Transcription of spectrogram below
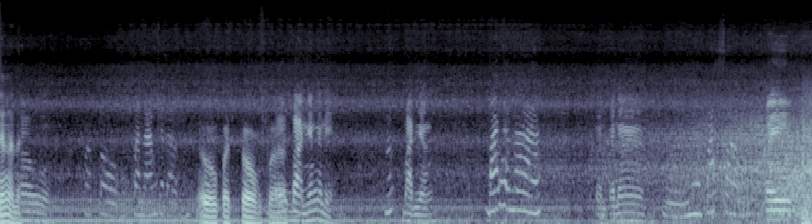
ยังอะนะเข้าปลาโตปลาน้ำกระดานโอ้ปลาตองปลาบ้านยังกันเนี่ยบ้านยังบ้านธนาบ้านพนาหนูเนื้อปลาซาไปไป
